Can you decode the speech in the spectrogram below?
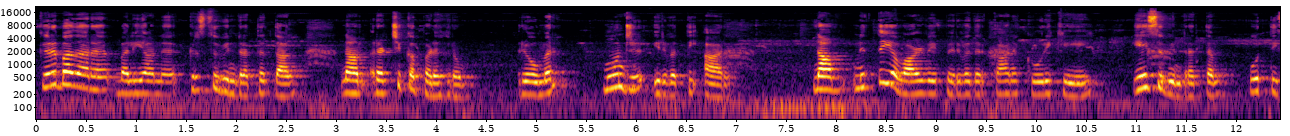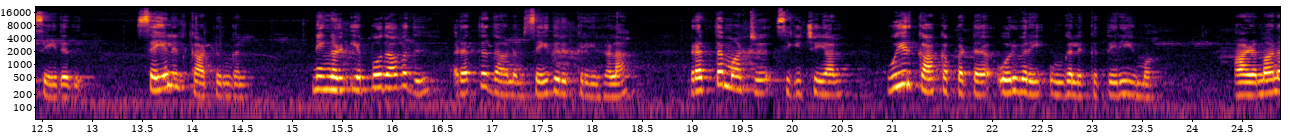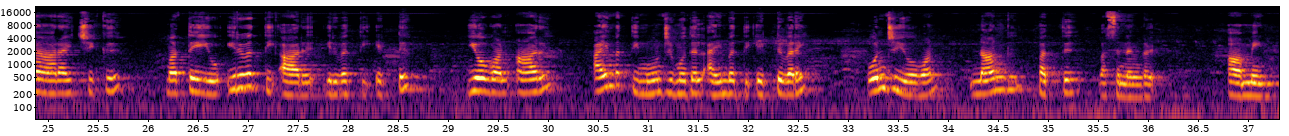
கிருபாதார பலியான கிறிஸ்துவின் இரத்தத்தால் நாம் ரட்சிக்கப்படுகிறோம் ரோமர் மூன்று இருபத்தி ஆறு. நாம் நித்திய வாழ்வை பெறுவதற்கான கோரிக்கையை இயேசுவின் இரத்தம் பூர்த்தி செய்தது. செயலில் காட்டுங்கள். நீங்கள் எப்போதாவது இரத்த தானம் செய்திருக்கிறீர்களா? இரத்த மாற்று சிகிச்சையால் உயிர் காக்கப்பட்ட ஒருவரை உங்களுக்கு தெரியுமா? ஆழமான ஆராய்ச்சிக்கு மத்தேயோ இருபத்தி ஆறு இருபத்தி எட்டு யோவான் ஆறு ஐம்பத்தி மூன்று முதல் ஐம்பத்தி எட்டு வரை ஒன்று யோவான் நான்கு பத்து வசனங்கள். ஆமீன்.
